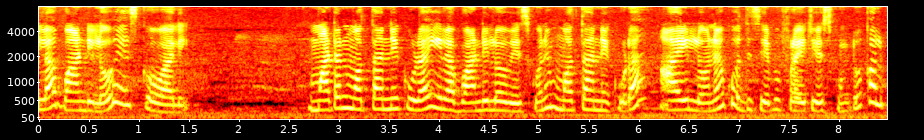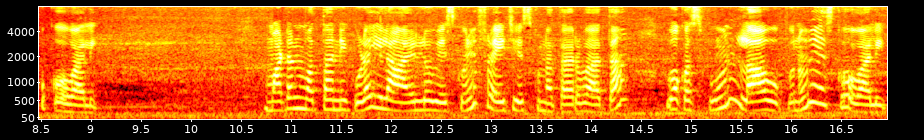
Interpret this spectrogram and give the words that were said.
ఇలా బాండిలో వేసుకోవాలి. మటన్ మొత్తాన్ని కూడా ఇలా బాండిలో వేసుకొని మొత్తాన్ని కూడా ఆయిల్లోనే కొద్దిసేపు ఫ్రై చేసుకుంటూ కలుపుకోవాలి. మటన్ మొత్తాన్ని కూడా ఇలా ఆయిల్లో వేసుకొని ఫ్రై చేసుకున్న తర్వాత ఒక స్పూన్ లా ఉప్పును వేసుకోవాలి.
